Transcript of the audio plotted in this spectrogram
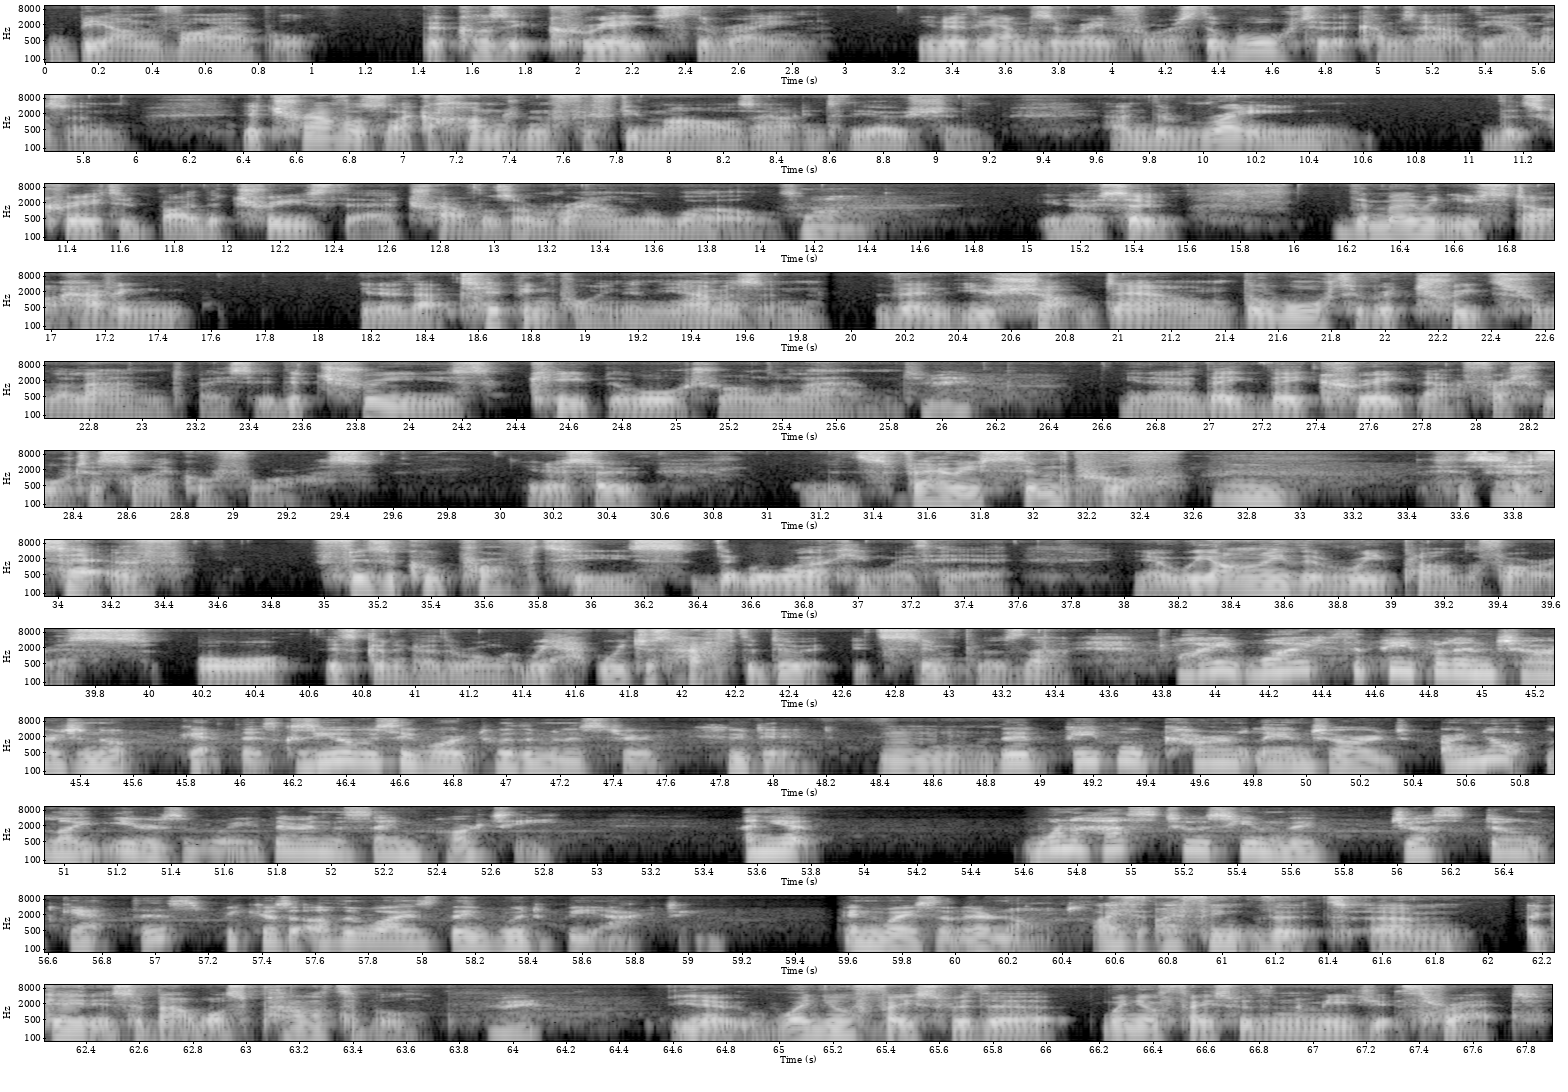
be unviable because it creates the rain. You know the amazon rainforest the water that comes out of the amazon it travels like 150 miles out into the ocean. And the rain that's created by the trees there travels around the world. You know so the moment you start having you know that tipping point in the amazon then you shut down the water retreats from the land basically. The trees keep the water on the land. Right. You know they they create that freshwater cycle for us you know so it's very simple mm. It's yeah. a set of physical properties that we're working with here. You know, we either replant the forests or it's going to go the wrong way. We ha- we just have to do it. It's simple as that. Why why do the people in charge not get this? Because you obviously worked with a minister who did. Mm. The people currently in charge are not light years away. They're in the same party, and yet one has to assume they just don't get this because otherwise they would be acting in ways that they're not. I, th- I think that um, again, it's about what's palatable. Right. You know, when you're faced with a when you're faced with an immediate threat,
